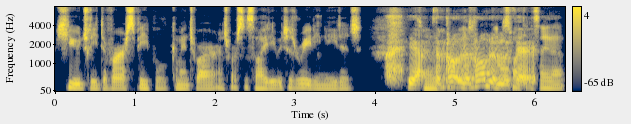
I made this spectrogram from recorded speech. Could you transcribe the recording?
hugely diverse people come into our into our society, which is really needed. Yeah, so the, pro- the problem with the, say that.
